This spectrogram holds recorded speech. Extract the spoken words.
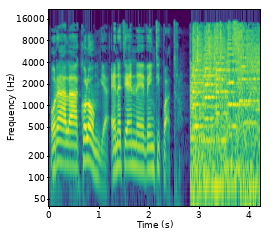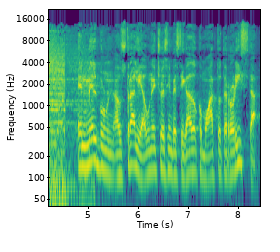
Ora la Colombia, NTN 24. En Melbourne, Australia, un hecho es investigado como acto terrorista.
